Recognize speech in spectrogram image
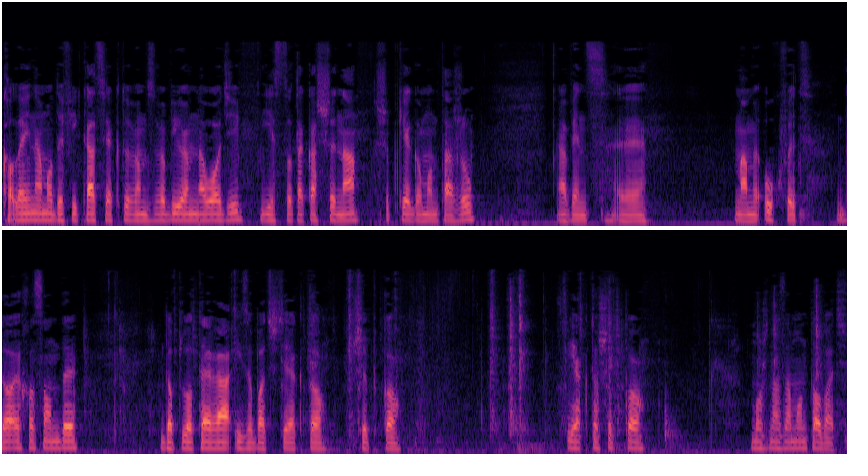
Kolejna modyfikacja, którą zrobiłem na łodzi, jest to taka szyna szybkiego montażu. A więc y, mamy uchwyt do echosondy, do plotera i zobaczcie jak to szybko jak to szybko można zamontować.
